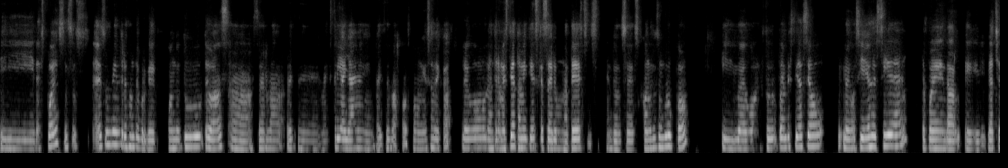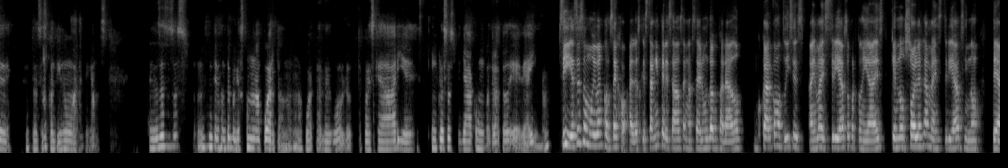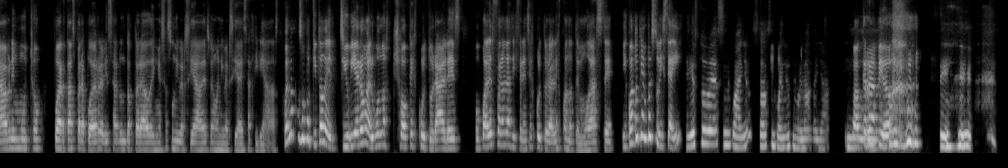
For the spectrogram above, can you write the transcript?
Y después, eso es, eso es bien interesante porque cuando tú te vas a hacer la eh, maestría ya en, Países Bajos con esa beca, luego durante la maestría también tienes que hacer una tesis. Entonces, conoces un grupo y luego en este grupo de investigación, luego si ellos deciden, te pueden dar el PhD. Entonces, continúas, digamos. Entonces eso es, interesante porque es como una puerta, ¿no? Una puerta luego, te puedes quedar y es incluso ya con un contrato de, de, ahí, ¿no? Sí, ese es un muy buen consejo a los que están interesados en hacer un doctorado, buscar, como tú dices, hay maestrías, oportunidades que no solo es la maestría, sino te abren mucho puertas para poder realizar un doctorado en esas universidades o en universidades afiliadas. Cuéntanos un poquito de si hubieron algunos choques culturales ¿O cuáles fueron las diferencias culturales cuando te mudaste? ¿Y cuánto tiempo estuviste ahí? Yo estuve cinco años, estaba cinco años en Holanda ya. ¡Wow, qué rápido! Sí,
